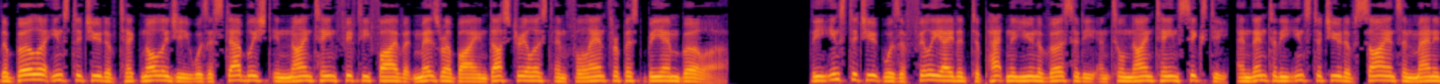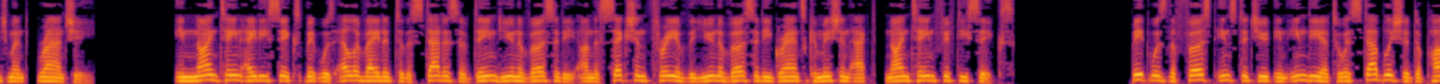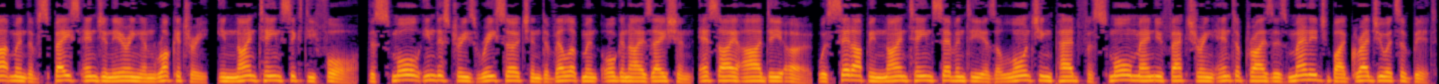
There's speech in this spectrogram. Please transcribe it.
The Birla Institute of Technology was established in 1955 at Mesra by industrialist and philanthropist B. M. Birla. The institute was affiliated to Patna University until 1960, and then to the Institute of Science and Management, Ranchi. In 1986 BIT was elevated to the status of deemed university under Section 3 of the University Grants Commission Act, 1956. BIT was the first institute in India to establish a Department of Space Engineering and Rocketry. In 1964, the Small Industries Research and Development Organisation was set up in 1970 as a launching pad for small manufacturing enterprises managed by graduates of BIT.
